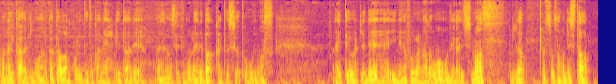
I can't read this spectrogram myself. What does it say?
まあ、何か疑問ある方はコメントとかねレターで、えー、教えてもらえれば回答しようと思います。はい、というわけで、えいいねやフォローなどもお願いします。それではごちそうさまでした。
